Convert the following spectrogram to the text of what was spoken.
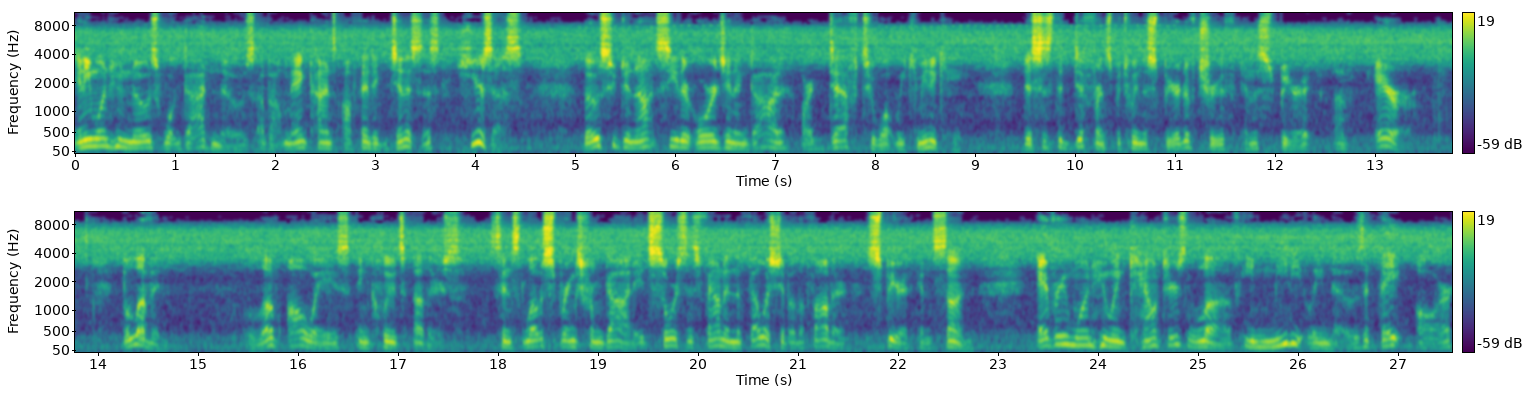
Anyone who knows what God knows about mankind's authentic genesis hears us. Those who do not see their origin in God are deaf to what we communicate. This is the difference between the spirit of truth and the spirit of error. Beloved, love always includes others. Since love springs from God, its source is found in the fellowship of the Father, Spirit, and Son. Everyone who encounters love immediately knows that they are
